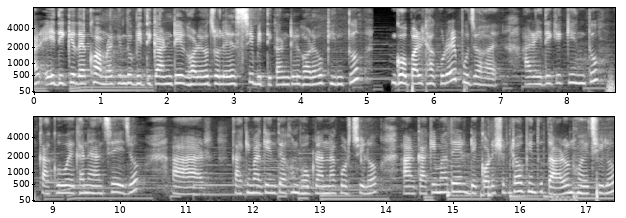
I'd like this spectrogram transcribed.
আর এইদিকে দেখো, আমরা কিন্তু বিতিকান্টির ঘরেও চলে এসেছি। বিতিকান্টির ঘরেও কিন্তু গোপাল ঠাকুরের পুজো হয়। আর এইদিকে কিন্তু কাকু এখানে আছে এই যে। আর কাকিমা কিন্তু এখন ভোগ রান্না করছিল। আর কাকিমাদের ডেকোরেশনটাও কিন্তু দারুণ হয়েছিল।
